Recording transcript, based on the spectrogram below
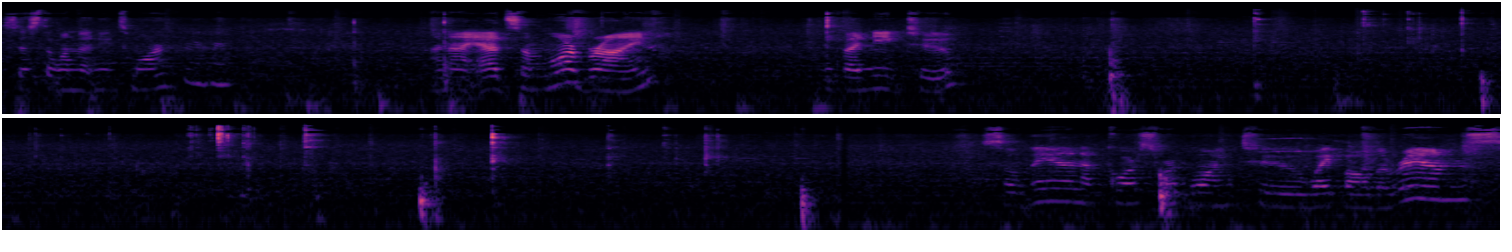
Is this the one that needs more? Mm -hmm. And I add some more brine if I need to. To wipe all the rims.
